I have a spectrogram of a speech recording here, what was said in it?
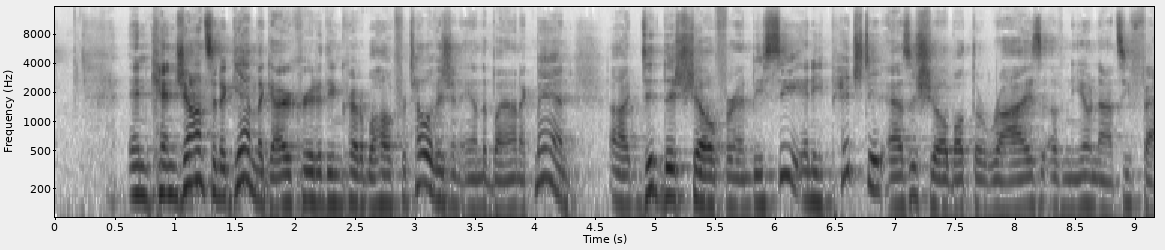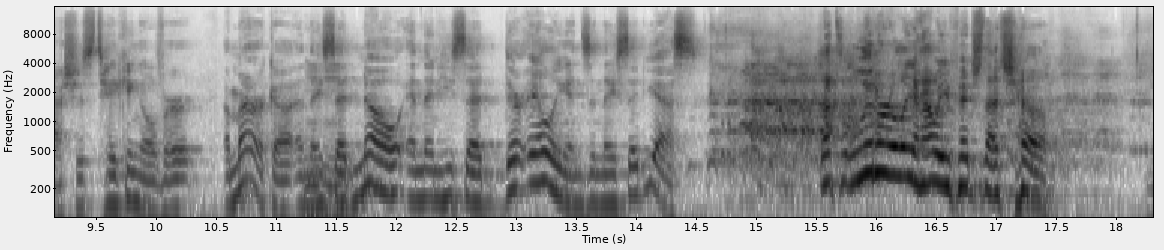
And Ken Johnson, again, the guy who created The Incredible Hulk for television and The Bionic Man, uh, did this show for NBC, and he pitched it as a show about the rise of neo-Nazi fascists taking over America. And they said no, and then he said they're aliens, and they said yes. That's literally how he pitched that show.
